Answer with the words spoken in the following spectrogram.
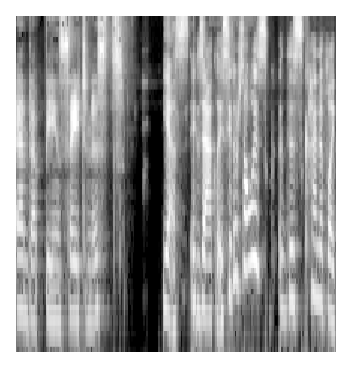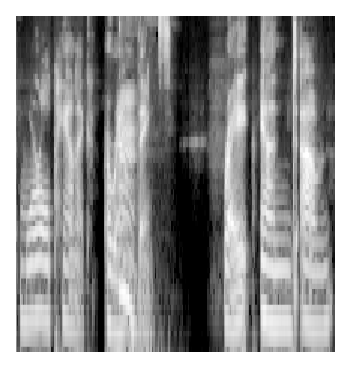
end up being Satanists. Yes, exactly. See, there's always this kind of like moral panic around mm. things, right? And um,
